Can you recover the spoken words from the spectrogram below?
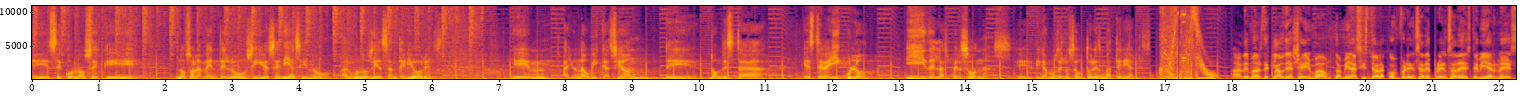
eh, se conoce que no solamente lo siguió ese día, sino algunos días anteriores. Em, hay una ubicación de dónde está este vehículo y de las personas, eh, digamos, de los autores materiales. Además de Claudia Sheinbaum, también asistió a la conferencia de prensa de este viernes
